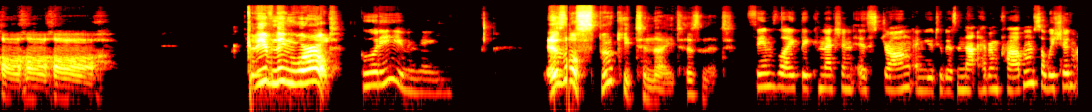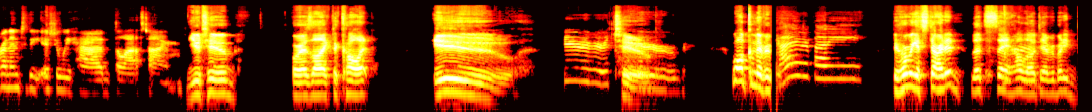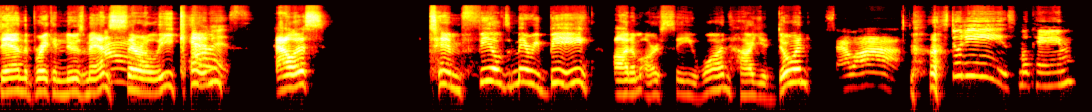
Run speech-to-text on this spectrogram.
Ha ha ha. Good evening, world. Good evening. It is a little spooky tonight, isn't it? Seems like the connection is strong and YouTube is not having problems, so we shouldn't run into the issue we had the last time. YouTube, or as I like to call it, ew. YouTube. Welcome, everybody. Hi, everybody. Before we get started, let's say hello to everybody. Dan, the breaking news man, Hi. Sarah Lee, Ken, Alice. Alice, Tim Fields, Mary B, Autumn RC1. How you doing? Sawa. Stooges. Mokane.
